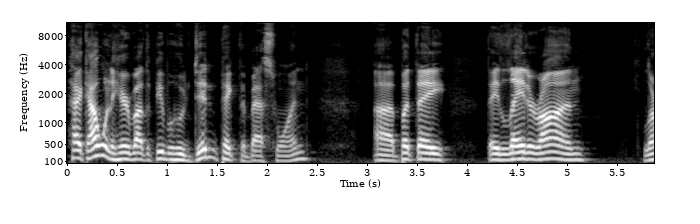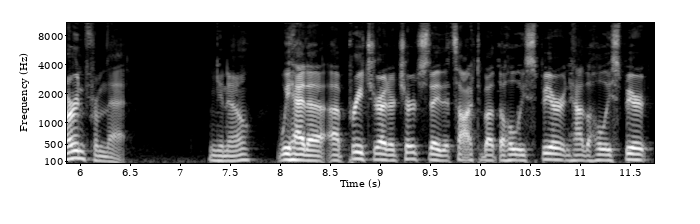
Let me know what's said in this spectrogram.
Heck, I want to hear about the people who didn't pick the best one, uh, but they they later on learned from that. You know, we had a, a preacher at our church today that talked about the Holy Spirit and how the Holy Spirit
